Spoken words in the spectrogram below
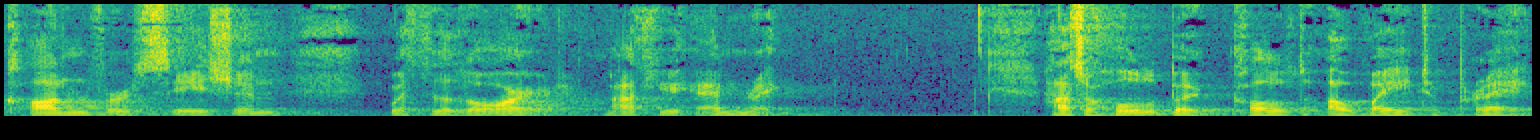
conversation with the Lord. Matthew Henry has a whole book called A Way to Pray.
